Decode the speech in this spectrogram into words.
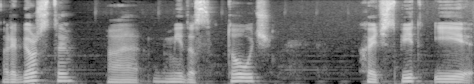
реберсты, uh, Midas Touch, Hedge Speed и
